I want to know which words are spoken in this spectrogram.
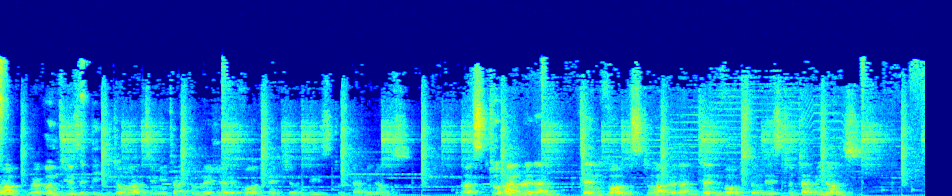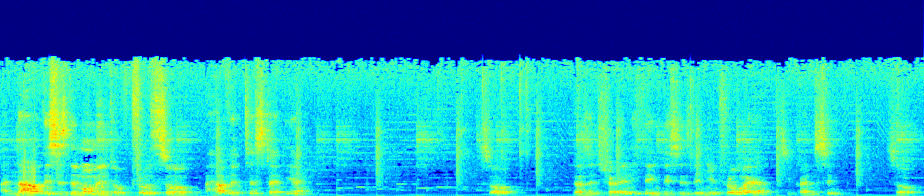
So um, we're going to use a digital multimeter to measure the voltage on these two terminals. That's 210 volts, 210 volts on these two terminals. And now this is the moment of truth. So I have a tester here. So doesn't show anything. This is the neutral wire, as you can see. So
